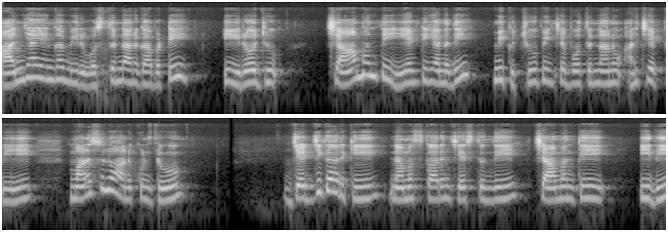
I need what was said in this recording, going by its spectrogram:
అన్యాయంగా మీరు వస్తున్నారు కాబట్టి ఈరోజు చామంతి ఏంటి అన్నది మీకు చూపించబోతున్నాను అని చెప్పి మనసులో అనుకుంటూ జడ్జి గారికి నమస్కారం చేస్తుంది చామంతి. ఇది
